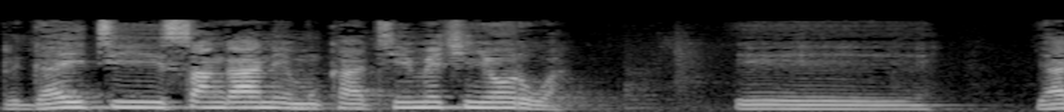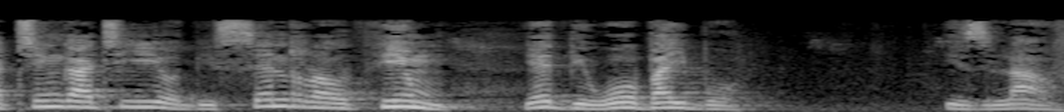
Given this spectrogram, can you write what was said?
regai tisangane mukati mechinyorwa Eh, e, yatingati iyo the central theme yethe whole bible is love.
